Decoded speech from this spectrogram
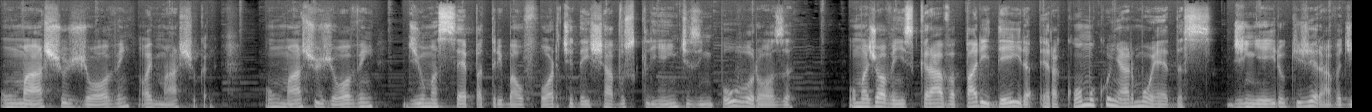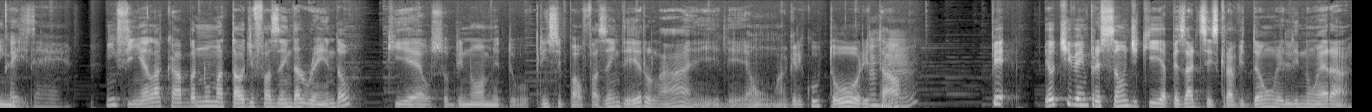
Um macho jovem, olha macho, cara. Um macho jovem de uma cepa tribal forte deixava os clientes em polvorosa. Uma jovem escrava parideira era como cunhar moedas, dinheiro que gerava dinheiro. Pois é. Enfim, ela acaba numa tal de fazenda Randall, que é o sobrenome do principal fazendeiro lá. Ele é um agricultor e tal. Uhum. Pe- Eu tive a impressão de que, apesar de ser escravidão, ele não era.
